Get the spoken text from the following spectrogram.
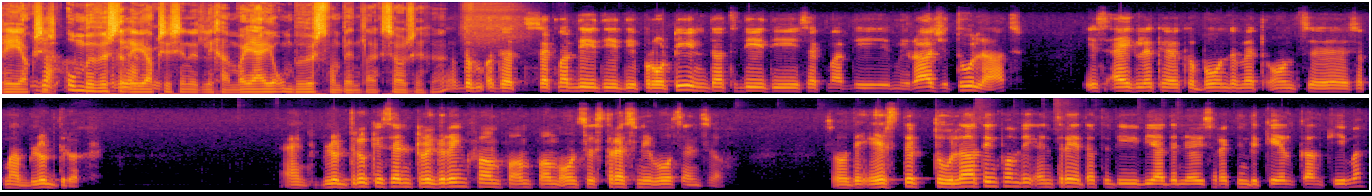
reacties, ja, onbewuste reacties. reacties. in het lichaam, waar jij je onbewust van bent, laat ik het zo zeggen. De, dat, zeg maar, die, die, die protein dat die, die, zeg maar, die mirage toelaat, is eigenlijk uh, gebonden met onze uh, zeg maar, bloeddruk. En bloeddruk is een triggering van, van, van onze stressniveaus en zo. Zo, de eerste toelating van die entree dat die via de neus richting de keel kan kiemen,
